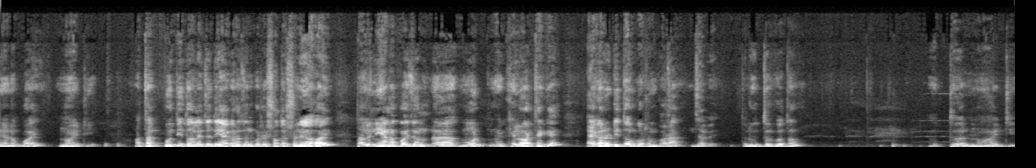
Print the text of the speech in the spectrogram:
নিরানব্বই, নয়টি। অর্থাৎ প্রতি দলে যদি এগারো জন করে সদস্য নেওয়া হয়, তাহলে নিরানব্বই জন মোট খেলোয়াড় থেকে এগারোটি দল গঠন করা যাবে। তাহলে উত্তর কত? উত্তর নয়টি।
